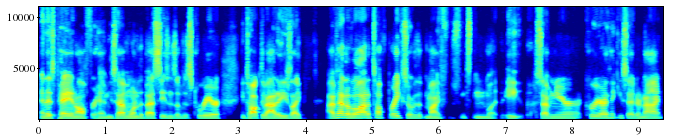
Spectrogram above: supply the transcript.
And it's paying off for him. He's having one of the best seasons of his career. He talked about it. He's like, I've had a lot of tough breaks over the, my what eight seven year career I think he said or nine.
